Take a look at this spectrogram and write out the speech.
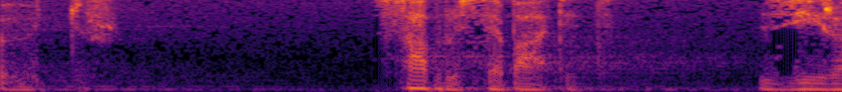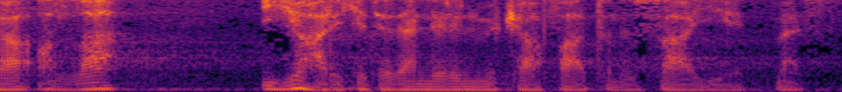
öğüttür. Sabrü sebat et. Zira Allah iyi hareket edenlerin mükafatını zayi etmez.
